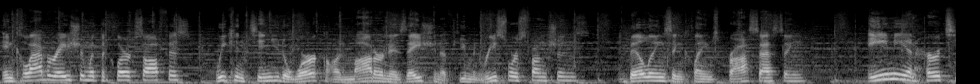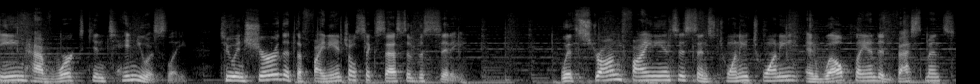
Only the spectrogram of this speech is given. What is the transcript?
In collaboration with the clerk's office, we continue to work on modernization of human resource functions, billings and claims processing. Amy and her team have worked continuously to ensure that the financial success of the city with strong finances since 2020 and well planned investments,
